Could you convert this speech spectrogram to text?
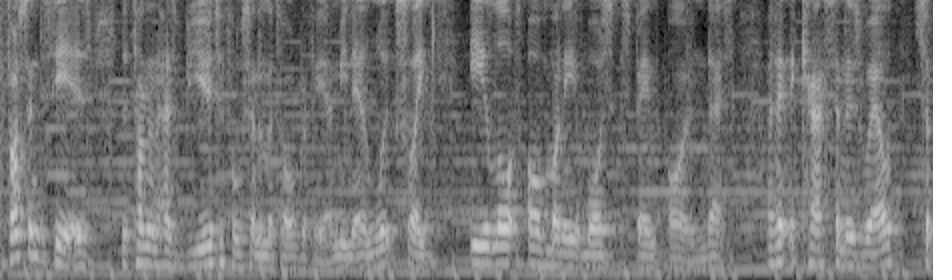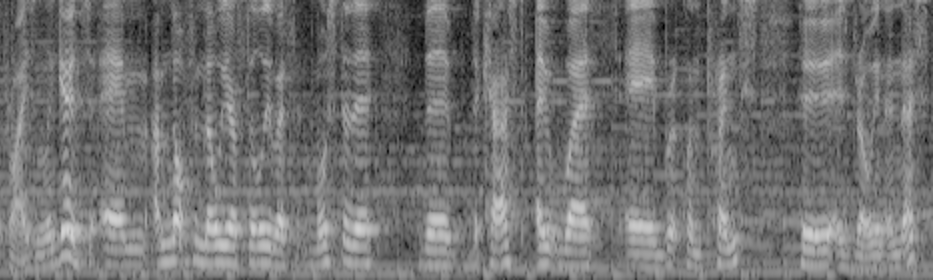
First thing to say is The Turning has beautiful cinematography. I mean, it looks like a lot of money was spent on this. I think the casting as well, surprisingly good. Um, I'm not familiar fully with most of the the, the cast, out with uh, Brooklyn Prince, who is brilliant in this.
